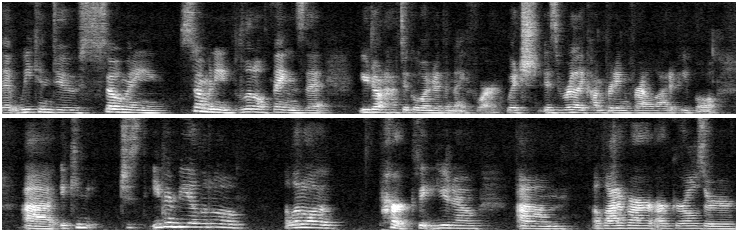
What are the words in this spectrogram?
that we can do so many so many little things that you don't have to go under the knife for which is really comforting for a lot of people. Uh, it can just even be a little a little perk that you know um, a lot of our, our girls are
